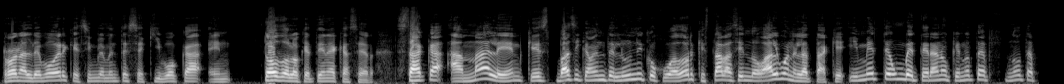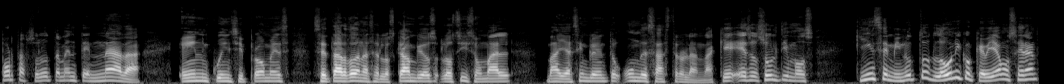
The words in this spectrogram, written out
Ronald de Boer, que simplemente se equivoca en todo lo que tiene que hacer. Saca a Malen, que es básicamente el único jugador que estaba haciendo algo en el ataque, y mete a un veterano que no te, no te aporta absolutamente nada en Quincy Promise. Se tardó en hacer los cambios, los hizo mal. Vaya, simplemente un desastre Holanda. Que esos últimos 15 minutos lo único que veíamos eran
